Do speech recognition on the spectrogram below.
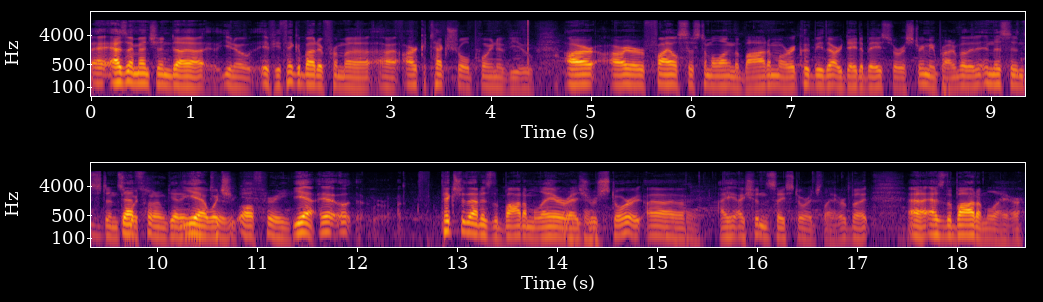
as I mentioned, uh, you know, if you think about it from a, a architectural point of view, our, our file system along the bottom, or it could be our database or a streaming product, but in this instance, That's which- what I'm getting yeah, which, all three. Yeah, uh, picture that as the bottom layer as your storage, uh, I, I shouldn't say storage layer, but uh, as the bottom layer,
